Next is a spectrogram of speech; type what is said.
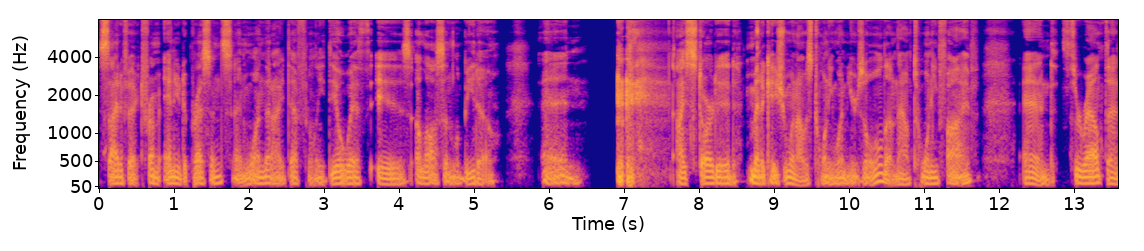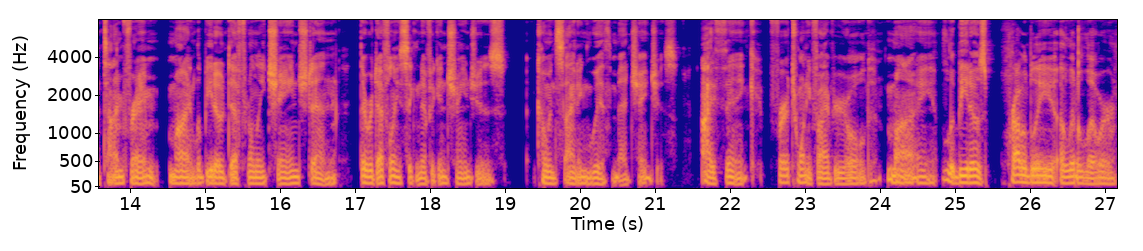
side effect from antidepressants, and one that I definitely deal with, is a loss in libido. And I started medication when I was 21 years old. I'm now 25. And throughout that time frame, my libido definitely changed, and there were definitely significant changes coinciding with med changes. I think for a 25 year old, my libido's probably a little lower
